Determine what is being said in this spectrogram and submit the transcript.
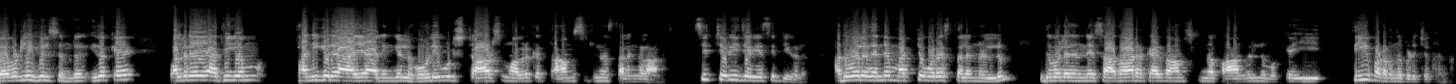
ബെവർലി ഹിൽസ് ഉണ്ട്. ഇതൊക്കെ വളരെ അധികം ധനികരായ അല്ലെങ്കിൽ ഹോളിവുഡ് സ്റ്റാർസും അവരൊക്കെ താമസിക്കുന്ന സ്ഥലങ്ങളാണ്. ചെറിയ ചെറിയ സിറ്റികൾ അതുപോലെ തന്നെ മറ്റു കുറെ സ്ഥലങ്ങളിലും ഇതുപോലെ തന്നെ സാധാരണക്കാർ താമസിക്കുന്ന ഭാഗങ്ങളിലുമൊക്കെ ഈ തീ പടർന്നു പിടിച്ചിട്ടുണ്ട്.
